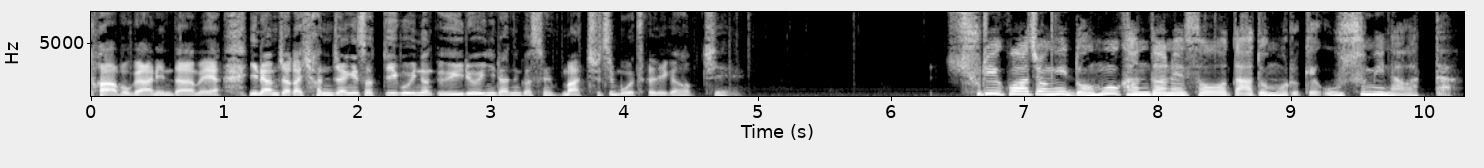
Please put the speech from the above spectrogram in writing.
바보가 아닌 다음에야 이 남자가 현장에서 뛰고 있는 의료인이라는 것을 맞추지 못할 리가 없지. 추리 과정이 너무 간단해서 나도 모르게 웃음이 나왔다.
